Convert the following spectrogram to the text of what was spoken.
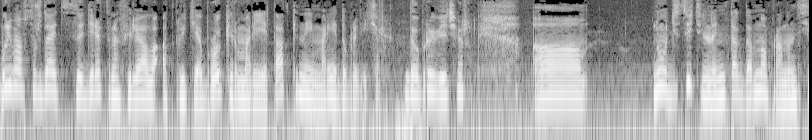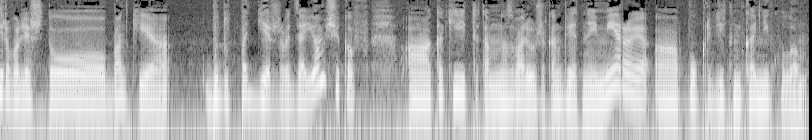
Будем обсуждать с директором филиала «Открытия брокер» Марией Таткиной. Мария, добрый вечер. Добрый вечер. А, ну, действительно, не так давно проанонсировали, что банки будут поддерживать заемщиков, а, какие-то там назвали уже конкретные меры а, по кредитным каникулам.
